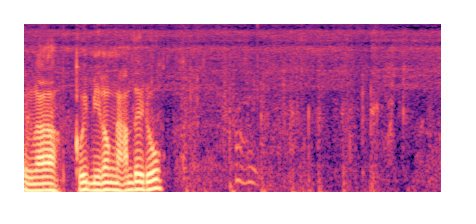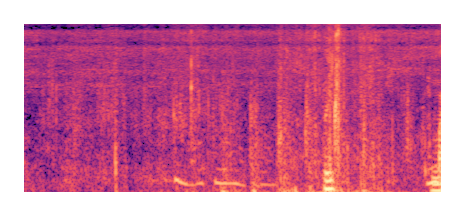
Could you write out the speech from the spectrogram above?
ถึงแล้วเหรออุ้ยมีร่องน้ำด้วยดูทำไม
